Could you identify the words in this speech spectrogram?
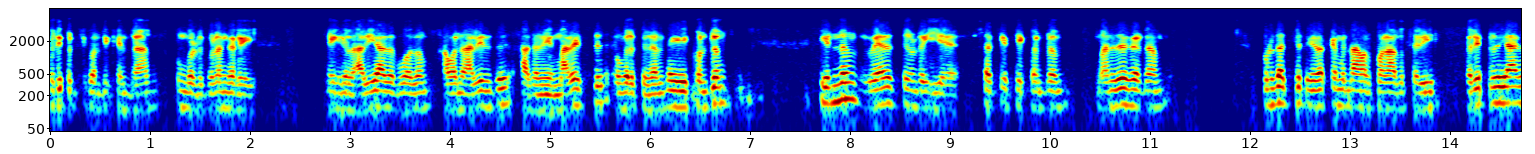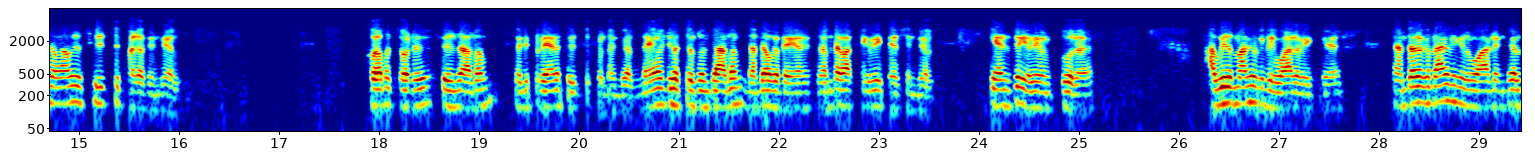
வெளிப்படுத்திக் கொண்டிருக்கின்றான். உங்களுடைய குணங்களை நீங்கள் அறியாத போதும் அவன் அறிந்து அதனை மறைத்து உங்களுக்கு நன்மையை கொண்டும் இன்னும் வேதத்தினுடைய சத்தியத்தை கொண்டும் மனிதர்களிடம் உள்ளத்தில் இறக்கமில்லாமல் போனாலும் சரி வெளிப்படையாகவாவது சிரித்து பழகுங்கள். கோபத்தோடு இருந்தாலும் வெளிப்படையாக சிரித்துக் கொள்ளுங்கள். நயோஜகத்தில் இருந்தாலும் நல்ல நல்ல வார்த்தைகளை பேசுங்கள் என்று இறைவன் கூற அவ்விதமாக உங்களை வாழ வைக்க. நண்பர்களாக நீங்கள் வாடுங்கள்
